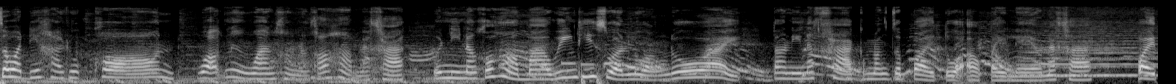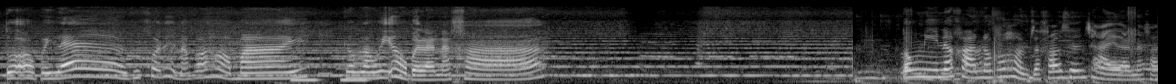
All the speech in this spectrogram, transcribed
สวัสดีค่ะทุกคนวอล์กหนึ่งวันของน้องข้าวหอมนะคะ วันนี้น้องข้าวหอมมาวิ่งที่สวนหลวงด้วย ตอนนี้นะคะกำลังจะปล่อยตัวออกไปแล้วนะคะ ปล่อยตัวออกไปแล้ว ทุกคนเห็นน้องข้าวหอมไหมกำลังวิ่งออกไปแล้วนะคะ ตรงนี้นะคะน้องข้าวหอมจะเข้าเส้นชัยแล้วนะคะ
